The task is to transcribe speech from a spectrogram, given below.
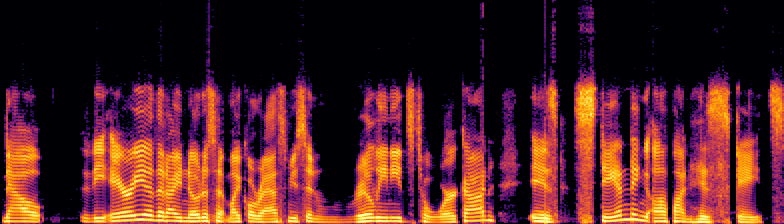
Now, the area that I notice that Michael Rasmussen really needs to work on is standing up on his skates.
